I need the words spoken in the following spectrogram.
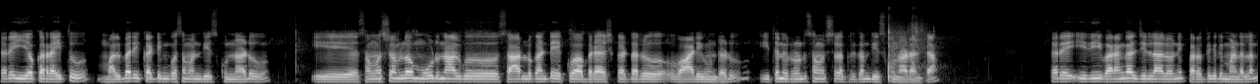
సరే ఈ యొక్క రైతు మల్బరీ కటింగ్ కోసం అని తీసుకున్నాడు. ఈ సంవత్సరంలో మూడు నాలుగు సార్లు కంటే ఎక్కువ బ్రష్ కట్టర్ వాడి ఉండడు. ఇతను రెండు సంవత్సరాల క్రితం తీసుకున్నాడంట. సరే ఇది వరంగల్ జిల్లాలోని పర్వతగిరి మండలం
